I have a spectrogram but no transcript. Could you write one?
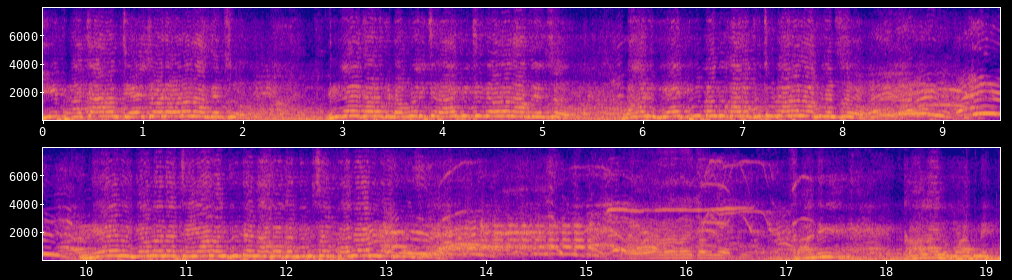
ఈ ప్రచారం చేసినోడు ఎవడో నాకు తెలుసు. విలేకరుకు డబ్బులు ఇచ్చి రాయిపించింది ఎవడో నాకు తెలుసు. వాడు ఏ టీ బంకు కాడ నాకు తెలుసు. నేను ఏమైనా చేయాలనుకుంటే నాకు ఒక నిమిషం పని అని నాకు తెలుసు. కానీ కాలాలు మారినాయి.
